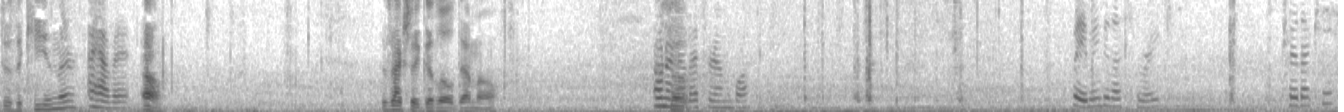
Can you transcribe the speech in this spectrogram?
there's the key in there? I have it. Oh. This is actually a good little demo. Oh no, So- no, that's around the block. Wait, maybe that's the right key. Try that key.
